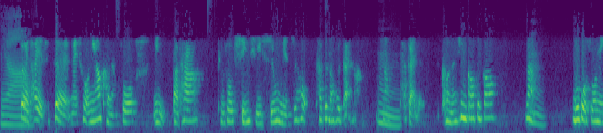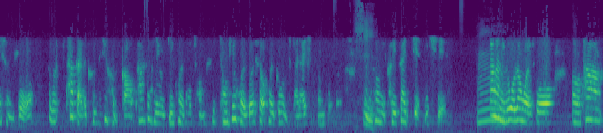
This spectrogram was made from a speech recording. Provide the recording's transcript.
对对啊，对他也是对，没错。你要考量说，你把他，比如说刑期十五年之后，他真的会改吗？嗯，那他改的可能性高不高？那、嗯、如果说你沈卓这个，他改的可能性很高，他是很有机会再重新重新回归社会，跟我们大家一起生活的。是，然后你可以再减一些。嗯，当然，你如果认为说，呃，他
